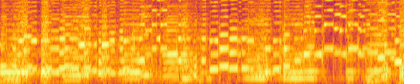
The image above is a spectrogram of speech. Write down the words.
Thank you.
